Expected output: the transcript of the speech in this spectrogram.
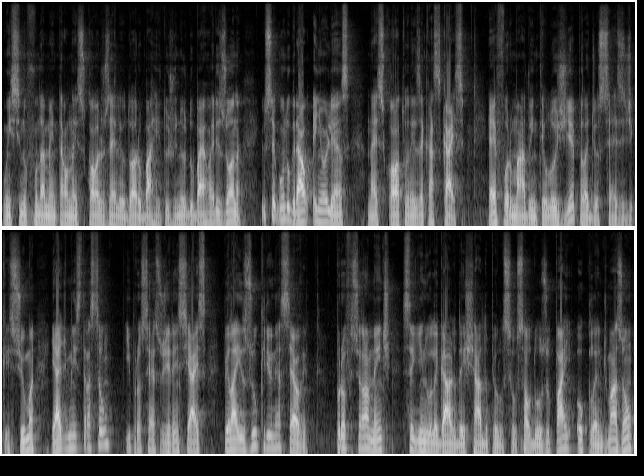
o ensino fundamental na Escola José Leodoro Barreto Júnior do bairro Arizona e o segundo grau em Orleans, na Escola Tonesa Cascais. É formado em Teologia pela Diocese de Criciúma e Administração e Processos Gerenciais pela Exucre Unicelv. Profissionalmente, seguindo o legado deixado pelo seu saudoso pai, o clã de Mazon,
